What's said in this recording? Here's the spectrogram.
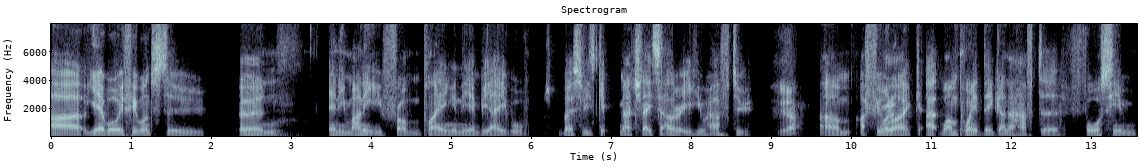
Uh, yeah, well, if he wants to earn any money from playing in the NBA, well, most of his get match day salary, he'll have to. yeah, Um, I feel What- like at one point they're gonna have to force him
